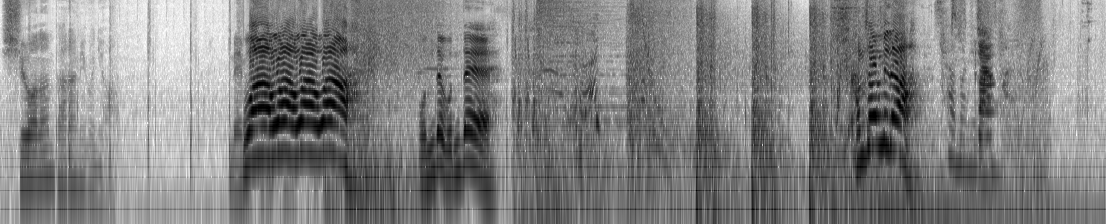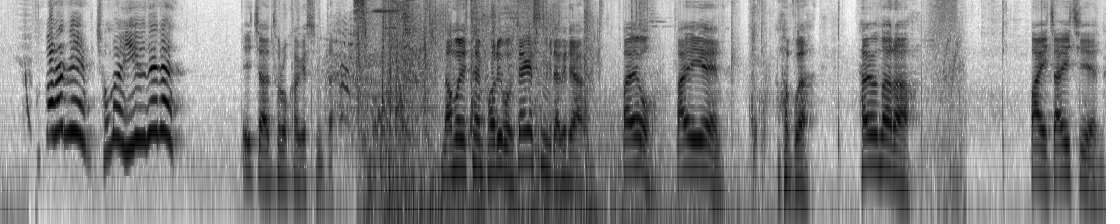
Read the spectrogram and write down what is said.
시원한 바람이군요. 와 와 와 와 뭔데 뭔데 감사합니다. 마라님 정말 이 은혜는 잊지 않도록 하겠습니다. 나머지 타임 버리고 떼겠습니다 그냥. 빠요 빠이엔. 아 뭐야. 사요나라. 빠이 짜이지엔.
